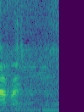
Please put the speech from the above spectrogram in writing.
Bye-bye.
